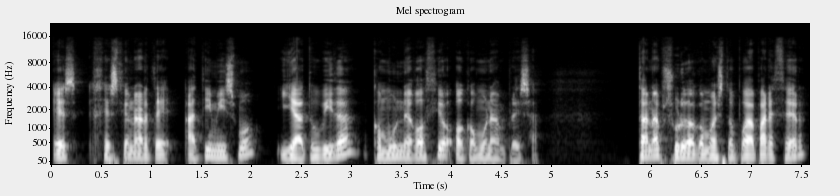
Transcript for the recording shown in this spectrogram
es gestionarte a ti mismo y a tu vida como un negocio o como una empresa. Tan absurdo como esto pueda parecer,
